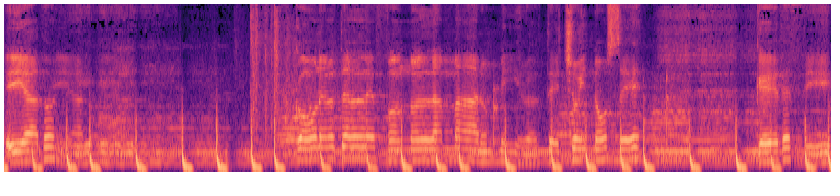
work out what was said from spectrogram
y a. Con el teléfono en la mano miro el techo y no sé qué decir.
